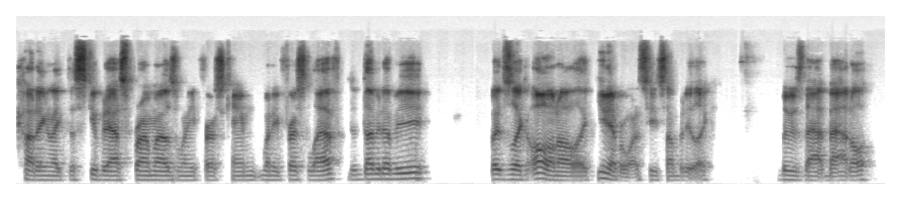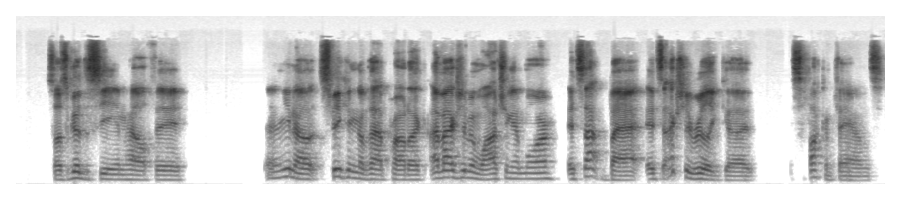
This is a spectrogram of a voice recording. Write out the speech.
cutting like the stupid ass promos when he first came when he first left the WWE. But it's like all in all, like you never want to see somebody like lose that battle. So it's good to see him healthy. And you know, speaking of that product, I've actually been watching it more. It's not bad. It's actually really good. It's fucking fans.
